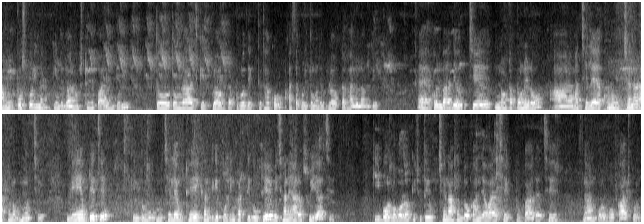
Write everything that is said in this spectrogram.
আমি উপোস করি না, কিন্তু জন্মাষ্টমী পালন করি। তো তোমরা আজকে ব্লগটা পুরো দেখতে থাকো। আশা করি তোমাদের ব্লগটা ভালো লাগবে। এখন বাজে হচ্ছে নটা পনেরো, আর আমার ছেলে এখনও উঠছে না এখনও ঘুমোচ্ছে। মেয়ে উঠেছে, কিন্তু ছেলে উঠে এখান থেকে ফোল্ডিং খাট থেকে উঠে বিছানায় আরও শুয়ে আছে। কি বলব বলো, কিছুতেই উঠছে না, এখন দোকান যাওয়ার আছে, একটু কাজ আছে, স্নান করব, কাজ করব,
